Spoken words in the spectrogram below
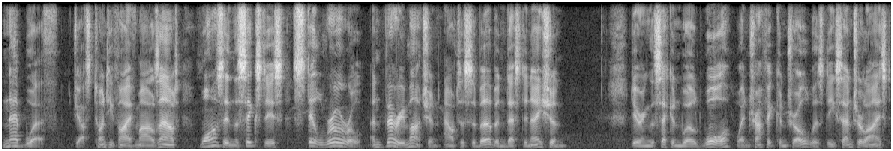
Knebworth, just 25 miles out, was in the 60s still rural and very much an outer suburban destination. During the Second World War, when traffic control was decentralised,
